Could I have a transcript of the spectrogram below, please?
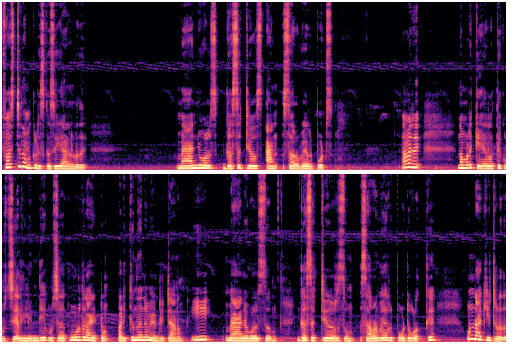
ഫസ്റ്റ് നമുക്ക് ഡിസ്കസ് ചെയ്യാനുള്ളത് manuals gazetteers and survey reports അവർ നമ്മുടെ കേരളത്തെക്കുറിച്ച് അല്ലെങ്കിൽ ഇന്ത്യയെക്കുറിച്ച് കൂടുതലായിട്ടും പഠിക്കുന്നതിന് വേണ്ടിയിട്ടാണ് ഈ മാനുവൽസും ഗസറ്റേഴ്സും സർവേ റിപ്പോർട്ടുകളൊക്കെ ഉണ്ടാക്കിയിട്ടുള്ളത്.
